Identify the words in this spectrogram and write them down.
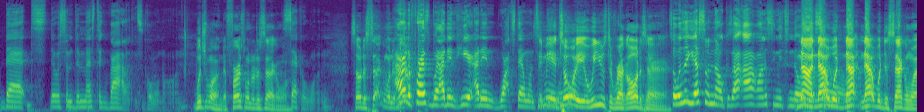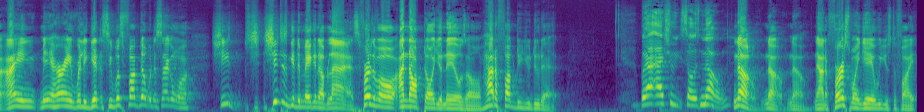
that there was some domestic violence going on. Which one? The first one or the second one? Second one. So the second one, I heard the first, but I didn't hear. I didn't watch that one. see me and. Toya, we used to wreck all the time. So is it yes or no? Because I, I honestly need to know. Nah, yes not with no. not not with the second one. I ain't me and her ain't really get to see what's fucked up with the second one. She she, she just get to making up lies. First of all, I knocked all your nails off. How the fuck do you do that? But I actually, so it's no. No, no, no. Now the first one, yeah, we used to fight,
